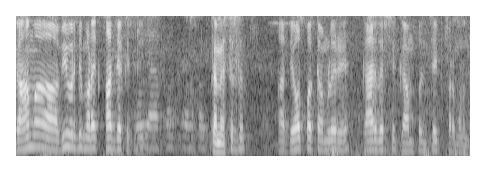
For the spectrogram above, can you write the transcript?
ಗ್ರಾಮ ಅಭಿವೃದ್ಧಿ ಮಾಡೋಕ್ಕೆ ಸಾಧ್ಯ ಆಕೈತಿ ರೀ ತಮ್ಮ ಹೆಸರು ಸರ್? ಆ ದೇವಪ್ಪ ಕಂಬಳಿ ರೀ ಕಾರ್ಯದರ್ಶಿ ಗ್ರಾಮ ಪಂಚಾಯತ್ ಪರಮಾಣದ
